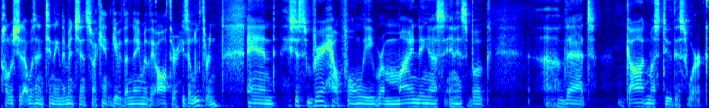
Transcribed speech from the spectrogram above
published it. I wasn't intending to mention it, so I can't give the name of the author. He's a Lutheran, and he's just very helpfully reminding us in his book uh, that God must do this work.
